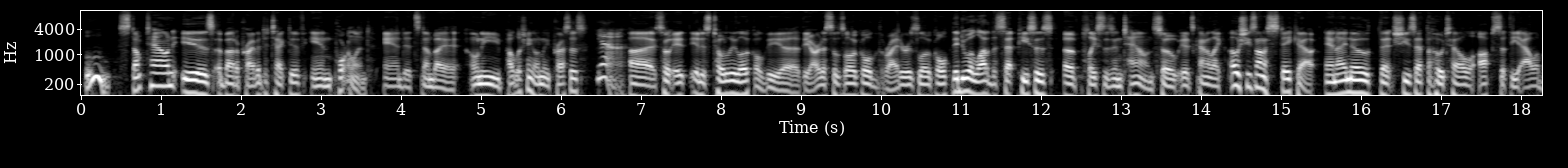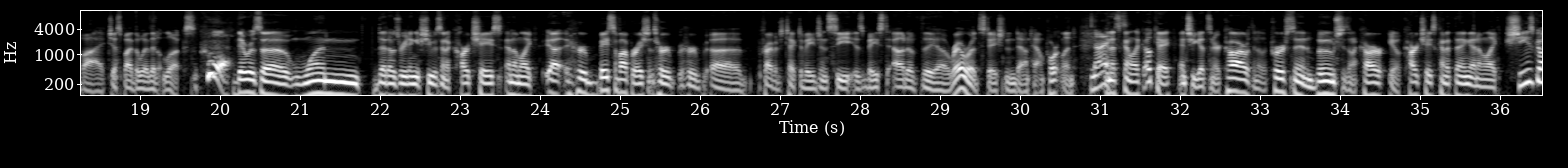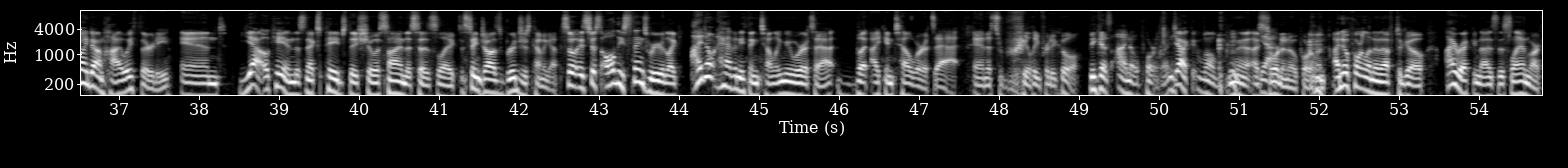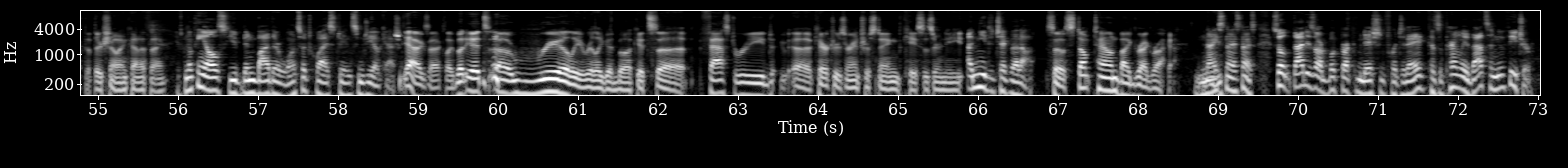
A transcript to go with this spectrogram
Ooh. Stumptown is about a private detective in Portland, and it's done by Oni Publishing, Oni Presses. Yeah. Uh, so it, it is totally local. The uh, the artist is local. The writer is local. They do a lot of the set pieces of places in town. So it's kind of like, oh, she's on a stakeout, and I know that she's at the hotel opposite the Alibi just by the way that it looks. Cool. There was a one that I was reading. She was in a car chase, and I'm like, uh, her base of operations, her her uh, private detective agency is based out of the uh, railroad station in downtown Portland. Nice. And it's kind of like, okay. And she gets in her car with another person, and boom, she's on a car, you know, car chase kind of thing. And I'm like, she's going down Highway 30, and yeah, okay. In this next page, they show a sign that says like St. John's Bridge is coming up. So it's just all these things where you're like, I don't have anything telling me where it's at, but I can tell where it's at, and it's really pretty cool. Because I know Portland. Yeah, well, I Yeah. sort of know Portland. I know Portland enough to go. I recognize this landmark that they're showing, kind of thing. If nothing else, you've been by there once or twice doing some geocaching. Yeah, exactly. But it's a really, really good book. It's a fast read. Uh, characters are interesting. The cases are neat. I need to check that out. So, Stumptown by Greg Rucka. Nice, nice, nice. So that is our book recommendation for today, because apparently that's a new feature.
